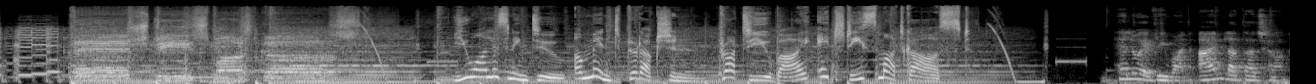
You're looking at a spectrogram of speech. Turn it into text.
HT Smartcast. You are listening to a Mint production brought to you by HT Smartcast. Hello everyone, I am Lata Jha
